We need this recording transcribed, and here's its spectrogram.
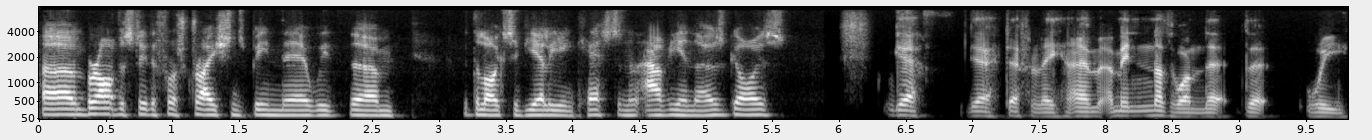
Um, but obviously the frustration's been there with um, with the likes of Yelly and Keston and Avi and those guys. Yeah, yeah, definitely. Um, I mean, another one that that we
